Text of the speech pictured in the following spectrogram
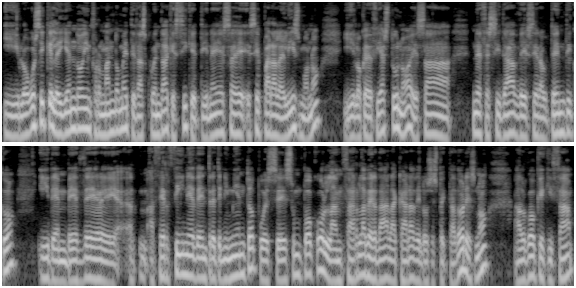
y luego sí que leyendo, informándome, te das cuenta que sí, que tiene esa ese, paralelismo, ¿no? Y lo que decías tú, ¿no? Esa necesidad de ser auténtico y de en vez de eh, hacer cine de entretenimiento, pues es un poco lanzar la verdad a la cara de los espectadores, ¿no? Algo que quizá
